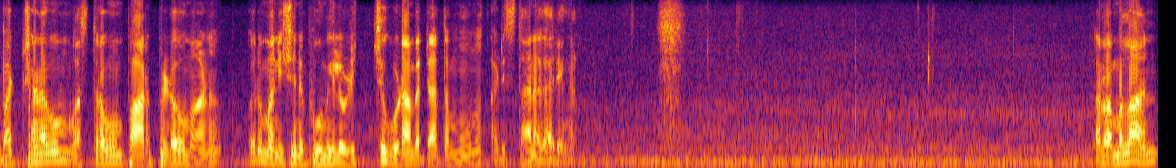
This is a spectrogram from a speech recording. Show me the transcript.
ഭക്ഷണവും വസ്ത്രവും പാർപ്പിടവുമാണ് ഒരു മനുഷ്യന് ഭൂമിയിൽ ഒഴിച്ചുകൂടാൻ പറ്റാത്ത മൂന്ന് അടിസ്ഥാന കാര്യങ്ങൾ. റമദാൻ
